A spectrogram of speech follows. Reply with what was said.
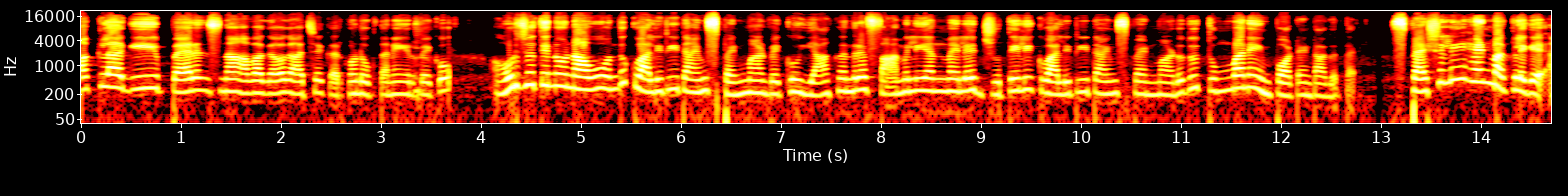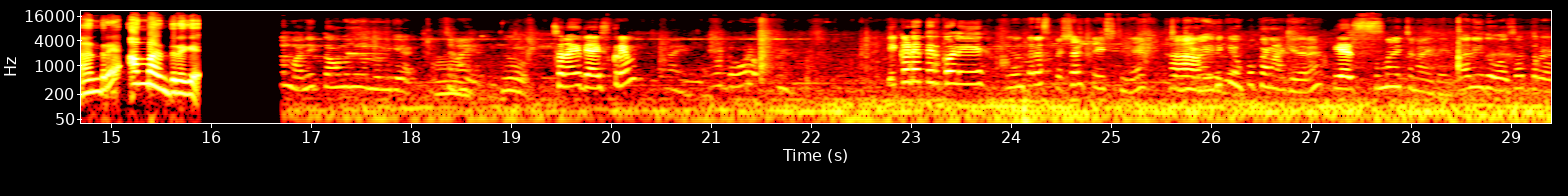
ಮಕ್ಕಳಾಗಿ ಪೇರೆಂಟ್ಸ್ನ ಅವಾಗ ಆಚೆ ಕರ್ಕೊಂಡು ಹೋಗ್ತಾನೆ ಇರಬೇಕು. ಅವ್ರ ಜೊತೆನೂ ನಾವು ಒಂದು ಕ್ವಾಲಿಟಿ ಟೈಮ್ ಸ್ಪೆಂಡ್ ಮಾಡಬೇಕು. ಯಾಕಂದರೆ ಫ್ಯಾಮಿಲಿ ಅಂದಮೇಲೆ ಜೊತೇಲಿ ಕ್ವಾಲಿಟಿ ಟೈಮ್ ಸ್ಪೆಂಡ್ ಮಾಡೋದು ತುಂಬಾ ಇಂಪಾರ್ಟೆಂಟ್ ಆಗುತ್ತೆ. ಸ್ಪೆಷಲಿ ಹೆಣ್ಮಕ್ಳಿಗೆ ಅಂದ್ರೆ ಅಮ್ಮಂದ್ರಿಗೆ. ಚೆನ್ನಾಗಿದೆ ಐಸ್ ಕ್ರೀಮ್ ಈ ಕಡೆ ತಿರ್ಕೊಳ್ಳಿ. ಇದೊಂಥರ ಸ್ಪೆಷಲ್ ಟೇಸ್ಟ್ ಇದೆ. ಹಾ. ಇದಕ್ಕೆ ಉಪ್ಪು ಖಾರ ಹಾಕಿದ್ದಾರೆ. ಎಸ್ ತುಂಬಾನೇ ಚೆನ್ನಾಗಿದೆ. ನಾನು ಇದು ಹೊಸ ತರ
